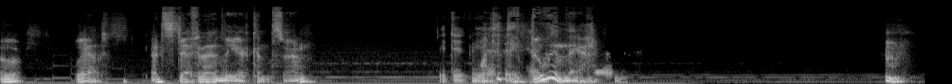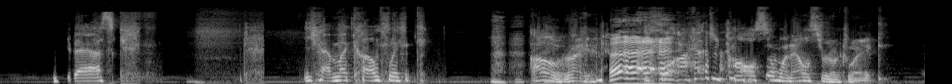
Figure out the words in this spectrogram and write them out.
Oh, well, that's definitely a concern. It did me What did they do in there? Hmm. You'd ask. You have my com link. Oh, right. well, I have to call someone else real quick.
